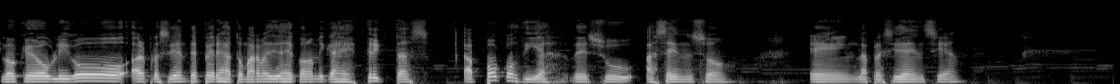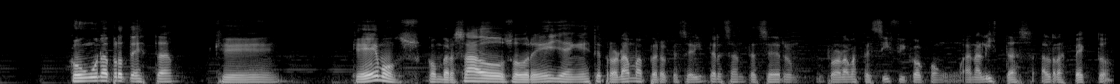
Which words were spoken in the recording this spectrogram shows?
lo que obligó al presidente Pérez a tomar medidas económicas estrictas a pocos días de su ascenso en la presidencia, con una protesta que, que hemos conversado sobre ella en este programa, pero que sería interesante hacer un programa específico con analistas al respecto.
